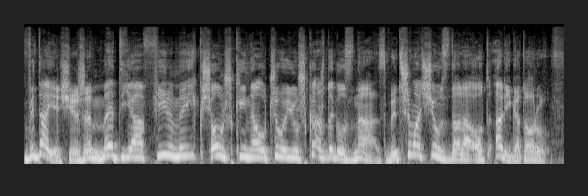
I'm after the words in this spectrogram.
Wydaje się, że media, filmy i książki nauczyły już każdego z nas, by trzymać się z dala od aligatorów.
